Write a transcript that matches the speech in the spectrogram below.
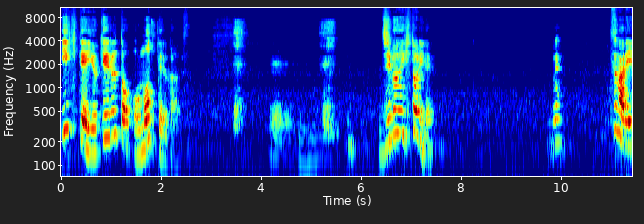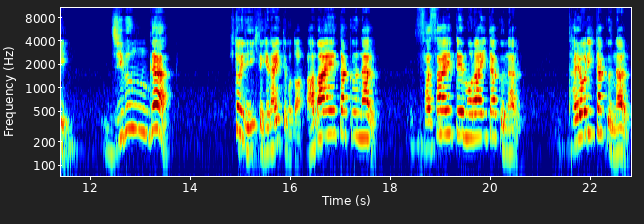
生きてゆけると思ってるからです。自分一人で。ね。つまり自分が一人で生きていけないってことは甘えたくなる。支えてもらいたくなる。頼りたくなる。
